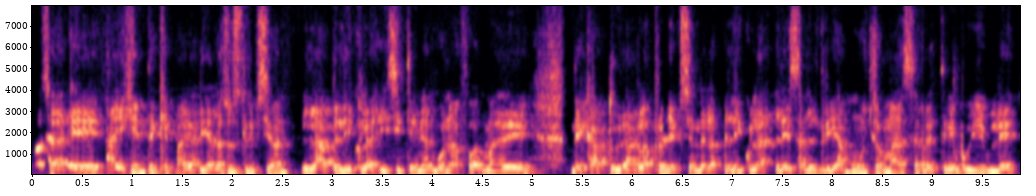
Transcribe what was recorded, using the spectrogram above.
O sea, eh, hay gente que pagaría la suscripción, la película, y si tiene alguna forma de, de, capturar la proyección de la película, le saldría mucho más retribuible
